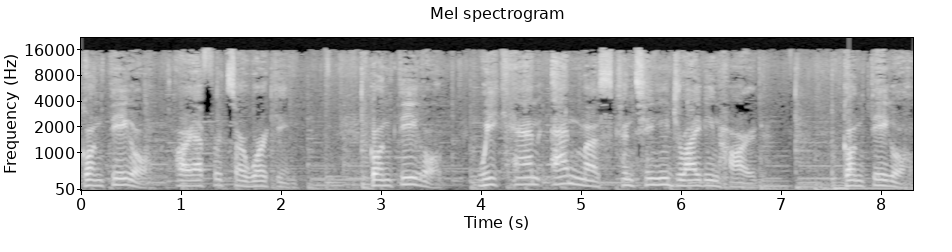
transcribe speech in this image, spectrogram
Contigo, our efforts are working. Contigo, we can and must continue driving hard. Contigo,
